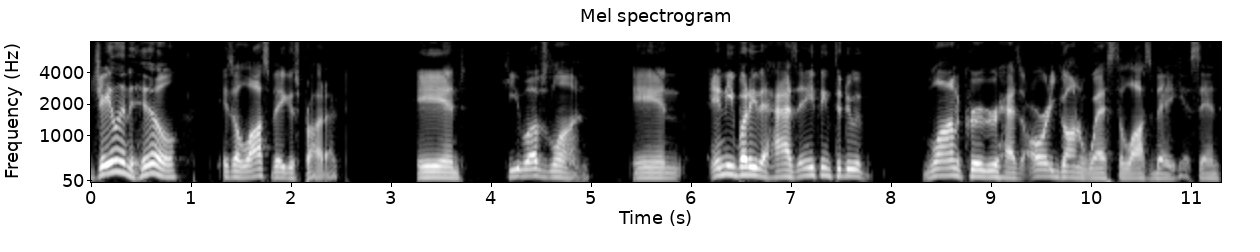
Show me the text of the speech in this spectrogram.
Jalen Hill is a Las Vegas product, and he loves Lon. And anybody that has anything to do with Lon Kruger has already gone west to Las Vegas, and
